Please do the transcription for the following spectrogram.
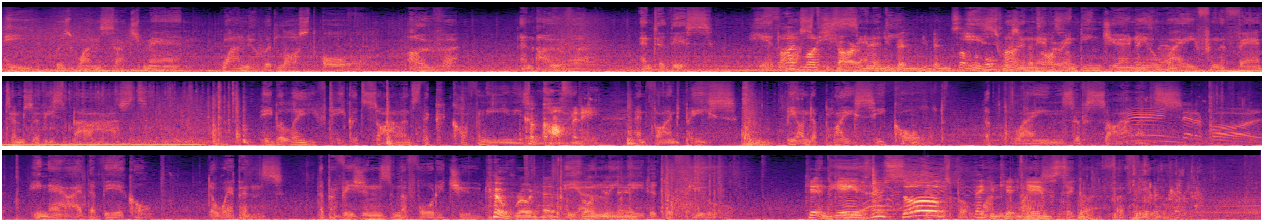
He was one such man, one who had lost all, over and over, and to this he had Five lost months, his Char. Man, sanity. you've been- you've been subbed the his whole was a never-ending journey Thanks, man. away from the phantoms of his past. He believed he could silence the cacophony in his Cacophony. mind and find peace beyond a place he called the plains of silence. Wonderful. He now had the vehicle, the weapons, the provisions, and the fortitude. Roadhead. He good only needed the fuel. Kitten And Games, you is sub! but Thank you, Kitten Games. To go for fuel.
